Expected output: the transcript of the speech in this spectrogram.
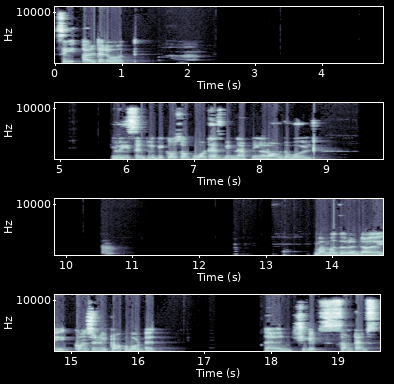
See, I'll tell you what. Recently, because of what has been happening around the world, my mother and I constantly talk about death. And she gets sometimes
